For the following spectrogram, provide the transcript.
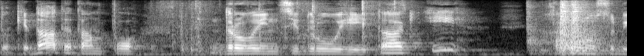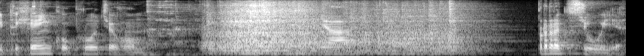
докидати там по дровинці другій. Так, і хай воно собі тихенько протягом дня працює.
